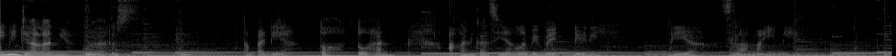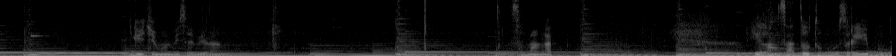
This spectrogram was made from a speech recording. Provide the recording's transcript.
ini jalannya gue harus tanpa dia. Toh Tuhan akan kasih yang lebih baik dari dia selama ini. Gue cuma bisa bilang semangat. Hilang satu tunggu seribu.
